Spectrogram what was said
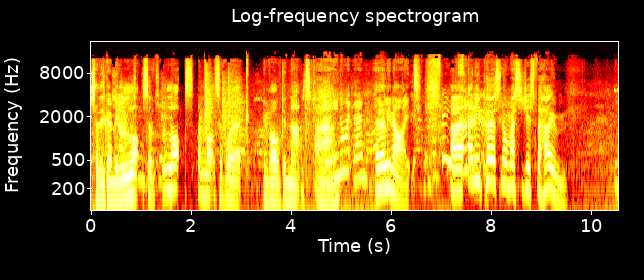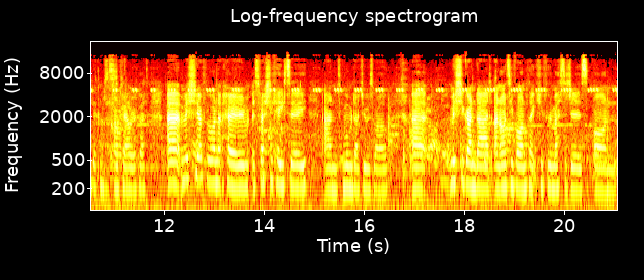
So there's going to be lots of lots and lots of work involved in that. Um, Early night then. early night. Uh, any personal messages for home? Okay, I'll go first. Uh, miss you everyone at home, especially Katie and mum and dad you as well. Uh, miss you granddad and Auntie Vaughn. Thank you for the messages on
